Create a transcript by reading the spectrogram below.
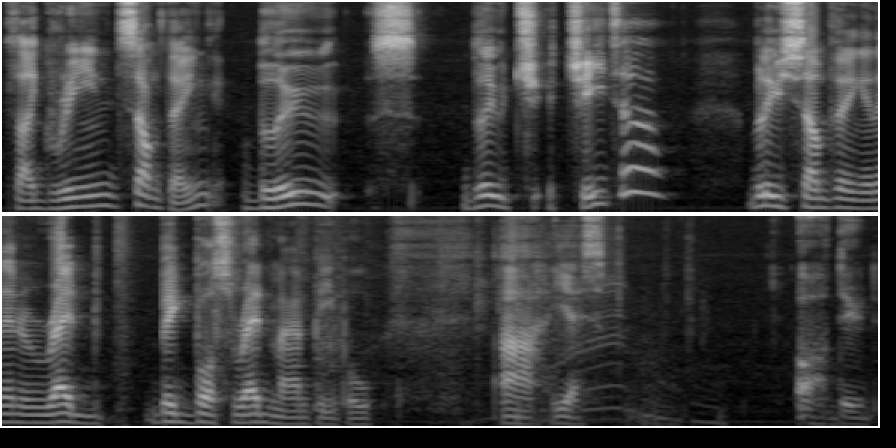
it's like green something, blue blue ch cheetah, blue something, and then red big boss red man people. Ah, yes. Oh, dude.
